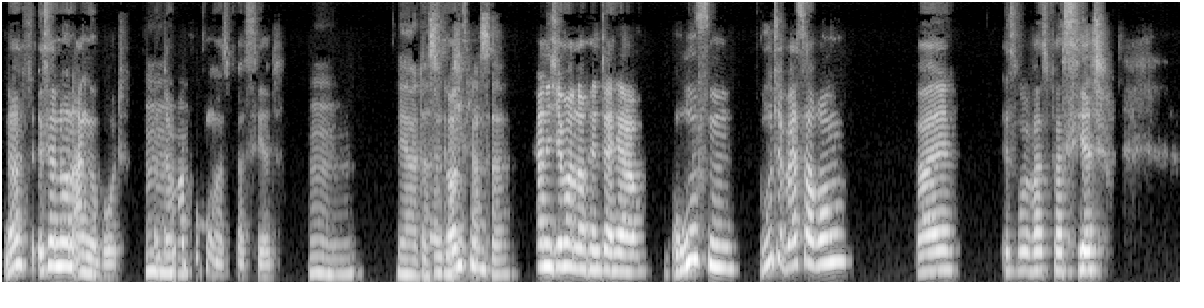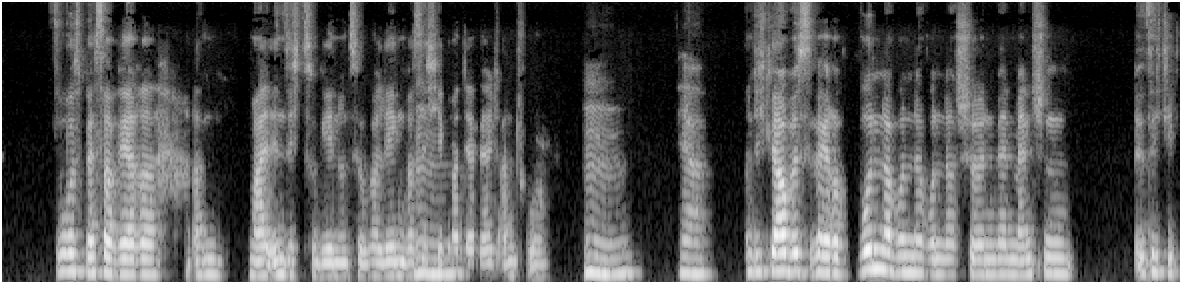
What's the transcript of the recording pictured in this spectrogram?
ne, ist ja nur ein Angebot. Mhm. Und dann mal gucken, was passiert. Mhm. Ja, das finde ich klasse. Kann ich immer noch hinterher rufen, gute Besserung, weil ist wohl was passiert, wo es besser wäre, ähm, mal in sich zu gehen und zu überlegen, was ich hier gerade der Welt antue. Ja, Und ich glaube, es wäre wunder, wunder, wunderschön, wenn Menschen sich die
